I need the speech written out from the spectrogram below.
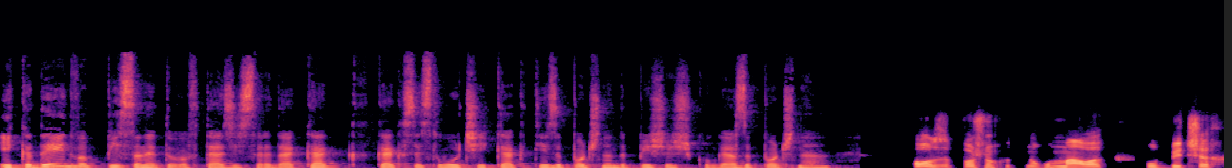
И къде идва писането в тази среда? Как, как се случи? Как ти започна да пишеш? Кога започна? О, започнах от много малък. Обичах,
